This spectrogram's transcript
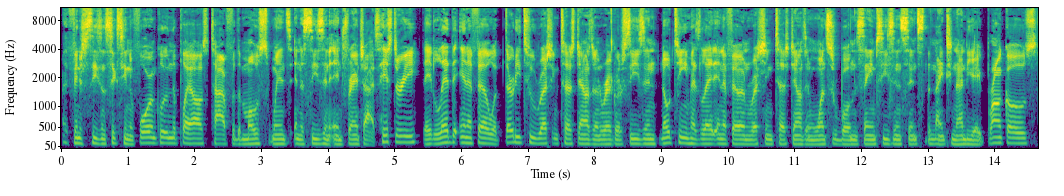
I finished season 16 and 4, including the playoffs, tied for the most wins in a season in franchise history. They led the NFL with 32 rushing touchdowns in the regular season. No team has led NFL in rushing touchdowns in one Super Bowl in the same season since the 1998 Broncos.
